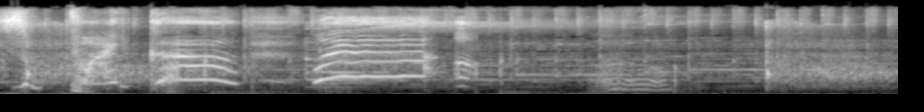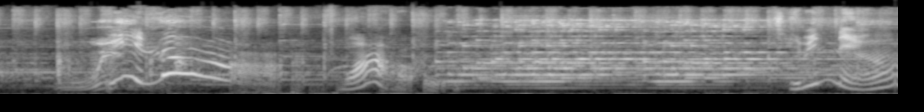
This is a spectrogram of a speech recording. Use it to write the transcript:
스파이크! 와우. 재밌네요.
